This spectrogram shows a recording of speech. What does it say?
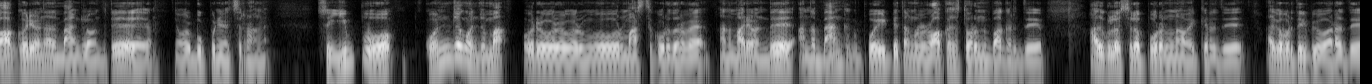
லாக் வரையும் வந்து அந்த பேங்க்கில் வந்துட்டு ஒரு புக் பண்ணி வச்சிடுறாங்க. ஸோ இப்போது கொஞ்சம் கொஞ்சமாக ஒரு ஒரு ஒரு ஒரு மாதத்துக்கு ஒரு தடவை அந்த மாதிரி வந்து அந்த பேங்க்குக்கு போயிட்டு தங்களோட லாக்கர்ஸை திறந்து பார்க்குறது அதுக்குள்ளே சில பொருள்லாம் வைக்கிறது அதுக்கப்புறம் திருப்பி வர்றது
